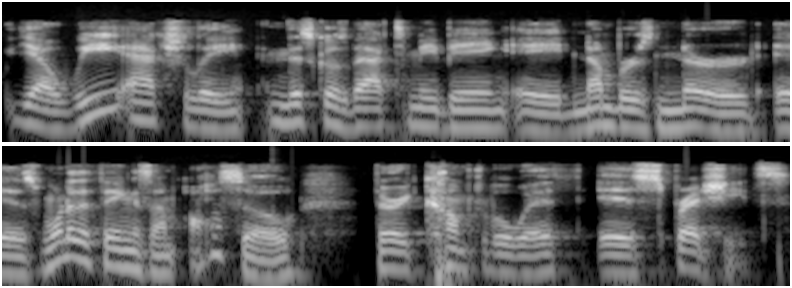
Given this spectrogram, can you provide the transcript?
yeah, we actually, and this goes back to me being a numbers nerd, is one of the things I'm also very comfortable with is spreadsheets.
